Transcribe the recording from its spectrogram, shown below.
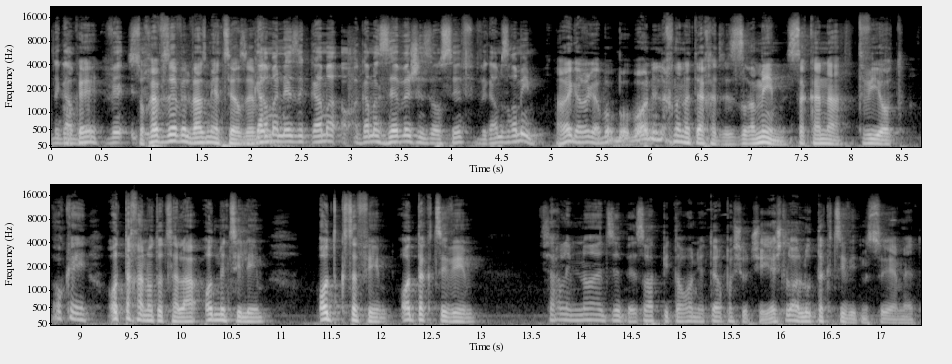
לגמרי. אוקיי? ו- סוחף זבל ואז מייצר זבל. גם הנזק, גם, גם הזבל שזה אוסף, וגם זרמים. רגע, רגע, בוא, בוא, בוא נלך לנתח את זה. זרמים, סכנה, תביעות. אוקיי, עוד תחנות הצלה, עוד מצילים, עוד כספים, עוד תקציבים. אפשר למנוע את זה בעזרת פתרון יותר פשוט, שיש לו עלות תקציבית מסוימת,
